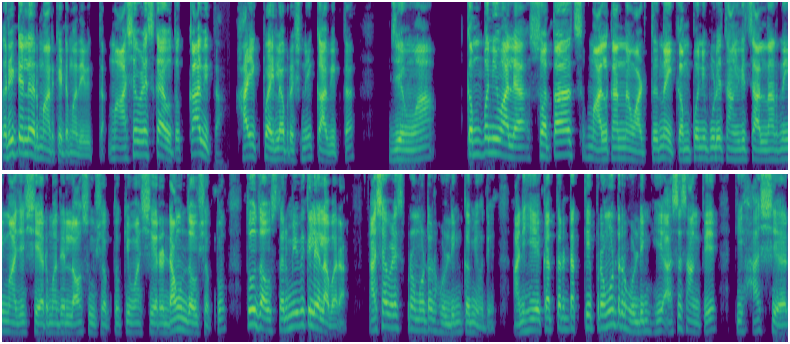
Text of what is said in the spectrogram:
रिटेलर मार्केटमध्ये विकता. मग अशा वेळेस काय होतं? का विकता? हा एक पहिला प्रश्न आहे. का विकता? जेव्हा कंपनीवाल्या स्वतःच मालकांना वाटतं नाही कंपनी पुढे चांगली चालणार नाही माझे शेअरमध्ये लॉस होऊ शकतो किंवा शेअर डाऊन जाऊ शकतो तो जाऊस तर मी विकलेला बरा. अशा वेळेस प्रमोटर होल्डिंग कमी होते. आणि ही एकाहत्तर टक्के प्रमोटर होल्डिंग ही असं सांगते की हा शेअर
